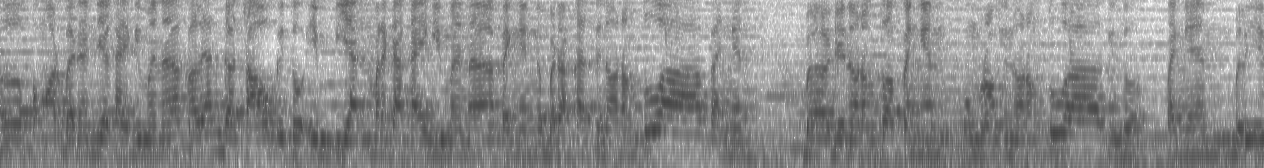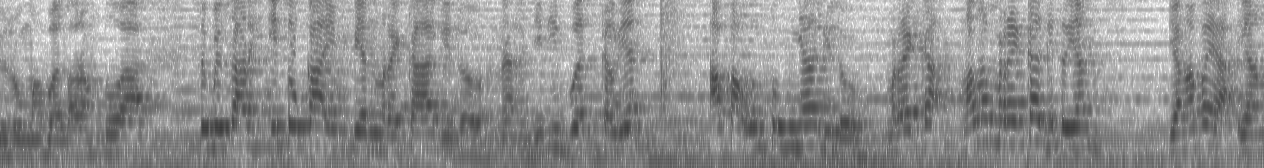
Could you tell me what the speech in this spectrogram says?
eh, pengorbanan dia kayak gimana? Kalian nggak tahu gitu impian mereka kayak gimana? Pengen ngeberakatin orang tua pengen bahagiain orang tua pengen umrohin orang tua gitu. Pengen beliin rumah buat orang tua. Sebesar itukah impian mereka gitu. Nah jadi buat kalian apa untungnya gitu? Mereka malah mereka gitu yang yang apa ya? Yang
